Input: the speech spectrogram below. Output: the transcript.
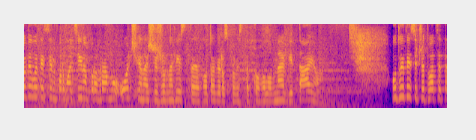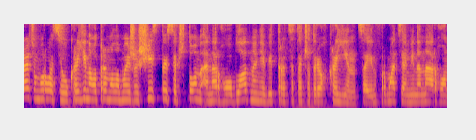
Ви дивитесь інформаційну програму Очі. Наші журналісти готові розповісти про головне. Вітаю. У 2023 році Україна отримала майже 6 тисяч тонн енергообладнання від 34 країн. Це інформація Міненерго.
